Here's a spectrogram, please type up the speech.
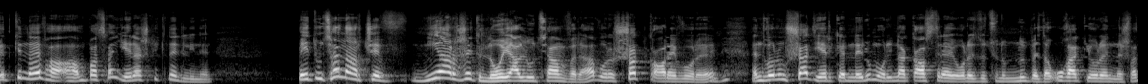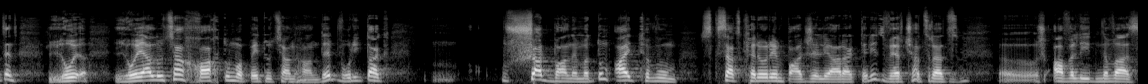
պետք է նաև հա- համապատասխան երաշխիքներ լինեն։ պետության արչև միարժեք լոյալության վրա, որը շատ կարևոր է, ընդ որում շատ երկրներում, օրինակ Ավստրիայի օրենսդրությունում նույնպես դա ուղղակիորեն նշված է, լոյ, լոյալության խախտումը պետության հանդեպ, որի տակ շատ բան է մտնում, այդ թվում սկսած քրորեն պատժելի արակներից վերջացրած ը, ավելի նվազ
